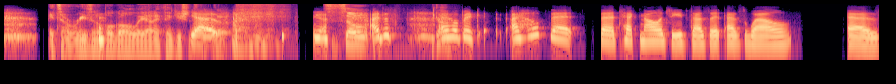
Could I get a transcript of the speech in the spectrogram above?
it's a reasonable goal, Leah, and I think you should. Yes. yeah. So I just I hope it. I hope that the technology does it as well as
